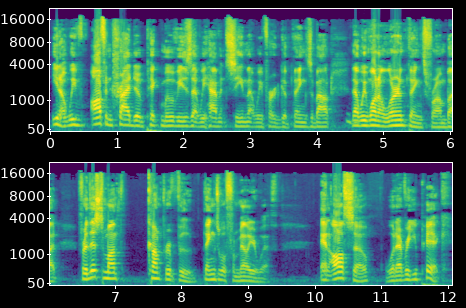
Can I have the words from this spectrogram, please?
you know, we've often tried to pick movies that we haven't seen that we've heard good things about that we want to learn things from. But for this month, comfort food, things we're familiar with. And also, whatever you pick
